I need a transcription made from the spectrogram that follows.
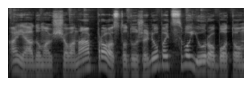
А я думав, що вона просто дуже любить свою роботу.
